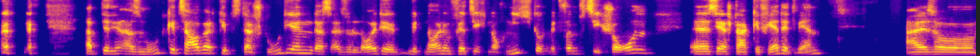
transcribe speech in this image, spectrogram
habt ihr den aus dem Hut gezaubert? Gibt es da Studien, dass also Leute mit 49 noch nicht und mit 50 schon äh, sehr stark gefährdet werden? Also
